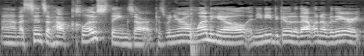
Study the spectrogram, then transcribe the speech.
um, a sense of how close things are. Because when you're on one hill and you need to go to that one over there,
